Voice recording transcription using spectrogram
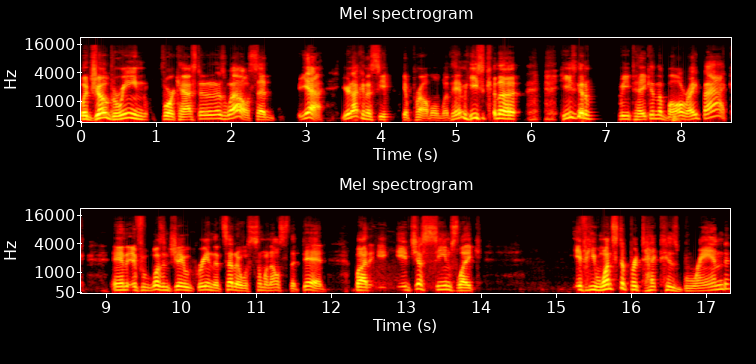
But Joe Greene forecasted it as well, said, Yeah, you're not going to see a problem with him. He's gonna he's gonna be taking the ball right back. And if it wasn't Joe Greene that said it, it was someone else that did but it, it just seems like if he wants to protect his brand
